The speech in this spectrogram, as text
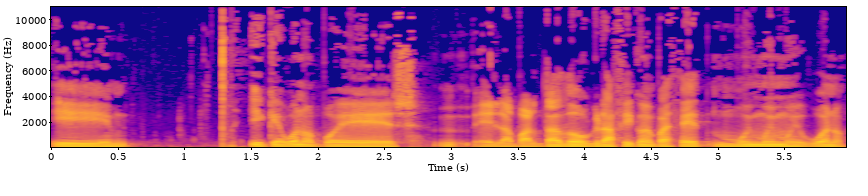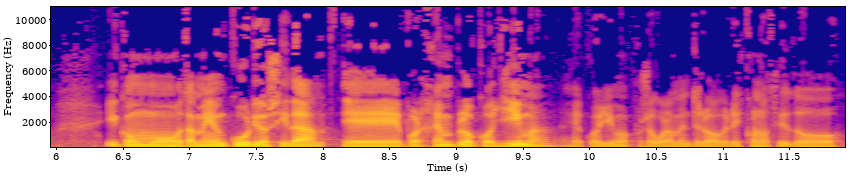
y y que bueno pues el apartado gráfico me parece muy muy muy bueno y como también curiosidad eh, por ejemplo Kojima eh, Kojima pues seguramente lo habréis conocido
